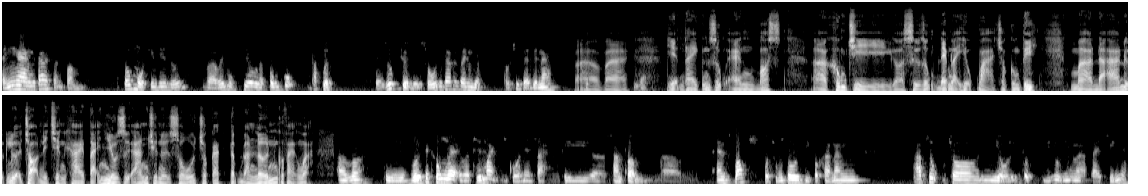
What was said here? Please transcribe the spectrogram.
sánh ngang với các sản phẩm top một trên thế giới và với mục tiêu là công cụ đắc lực để giúp chuyển đổi số cho các doanh nghiệp tổ chức tại Việt Nam. À, và dạ. hiện nay ứng dụng Nboss à, không chỉ có sử dụng đem lại hiệu quả cho công ty mà đã được lựa chọn để triển khai tại nhiều dự án chuyển đổi số cho các tập đoàn lớn có phải không ạ? À, vâng, thì với cái công nghệ và thế mạnh của nền tảng thì uh, sản phẩm uh, Nbox của chúng tôi thì có khả năng áp dụng cho nhiều lĩnh vực ví dụ như là tài chính này,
